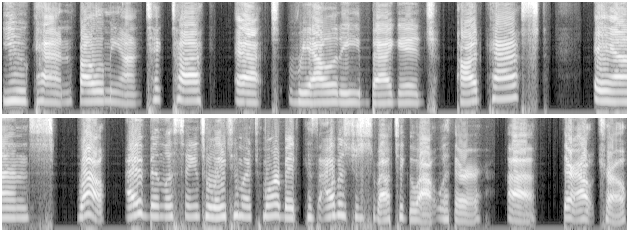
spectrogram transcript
You can follow me on TikTok at Reality Baggage Podcast. And wow, I've been listening to way too much Morbid because I was just about to go out with her, uh, their outro.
